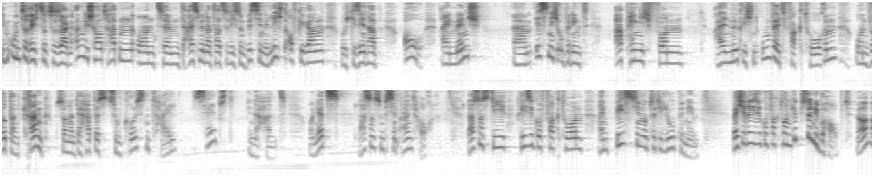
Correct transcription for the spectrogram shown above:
im Unterricht sozusagen angeschaut hatten und ähm, da ist mir dann tatsächlich so ein bisschen ein Licht aufgegangen, wo ich gesehen habe, oh, ein Mensch ähm, ist nicht unbedingt abhängig von allen möglichen Umweltfaktoren und wird dann krank, sondern der hat es zum größten Teil selbst in der Hand. Und jetzt lass uns ein bisschen eintauchen. Lass uns die Risikofaktoren ein bisschen unter die Lupe nehmen. Welche Risikofaktoren gibt es denn überhaupt? Ja?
